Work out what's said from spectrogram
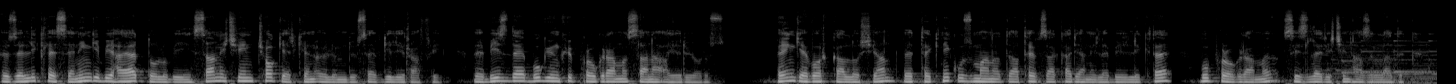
özellikle senin gibi hayat dolu bir insan için çok erken ölümdü sevgili Rafi ve biz de bugünkü programı sana ayırıyoruz. Ben Gevorg Gallosyan ve teknik uzmanı Datev Zakaryan ile birlikte bu programı sizler için hazırladık.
